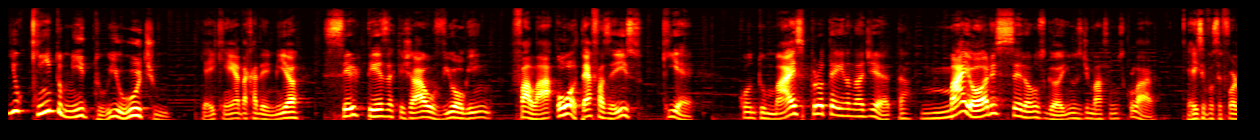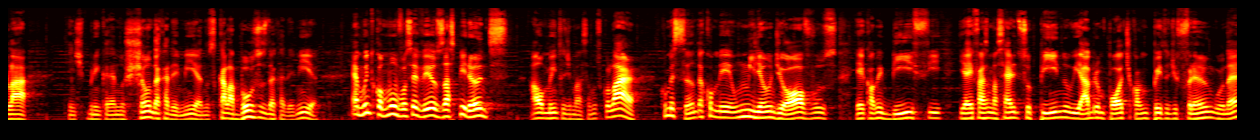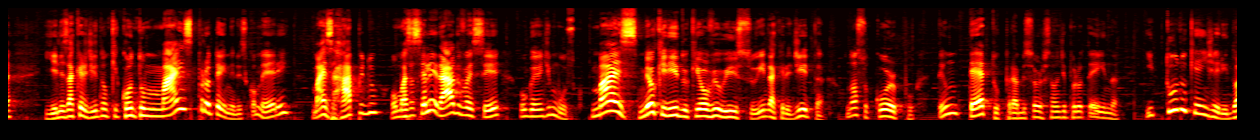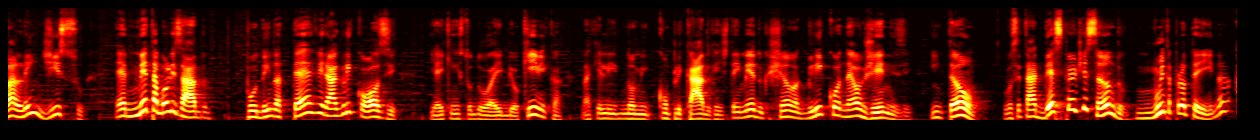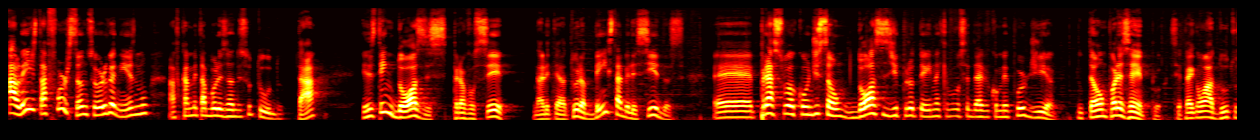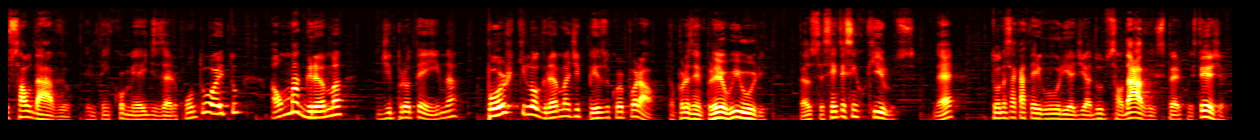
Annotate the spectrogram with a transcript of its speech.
E o quinto mito e o último, que aí quem é da academia certeza que já ouviu alguém falar ou até fazer isso, que é quanto mais proteína na dieta, maiores serão os ganhos de massa muscular. E aí se você for lá, a gente brinca né, no chão da academia, nos calabouços da academia, é muito comum você ver os aspirantes aumento de massa muscular começando a comer um milhão de ovos, e aí come bife, e aí faz uma série de supino e abre um pote, come um peito de frango, né? E eles acreditam que quanto mais proteína eles comerem, mais rápido ou mais acelerado vai ser o ganho de músculo. Mas, meu querido que ouviu isso e ainda acredita, o nosso corpo tem um teto para absorção de proteína. E tudo que é ingerido além disso é metabolizado, podendo até virar glicose. E aí quem estudou aí bioquímica, naquele nome complicado que a gente tem medo, que chama gliconeogênese. Então, você está desperdiçando muita proteína, além de estar tá forçando o seu organismo a ficar metabolizando isso tudo, tá? Existem doses para você, na literatura, bem estabelecidas é, para a sua condição, doses de proteína que você deve comer por dia. Então, por exemplo, você pega um adulto saudável, ele tem que comer aí de 0,8 a 1 grama de proteína por quilograma de peso corporal. Então, por exemplo, eu, Yuri, peso 65 quilos, né? Tô nessa categoria de adultos saudáveis, espero que eu esteja.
